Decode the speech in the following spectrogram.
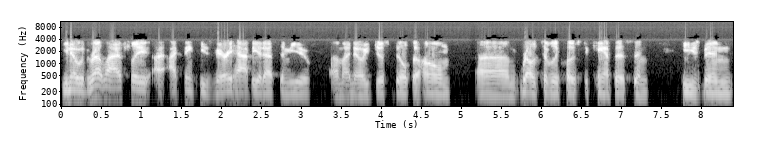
you know, with Rhett Lashlee, I, I think he's very happy at SMU. Um, I know he just built a home um, relatively close to campus and He's been,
